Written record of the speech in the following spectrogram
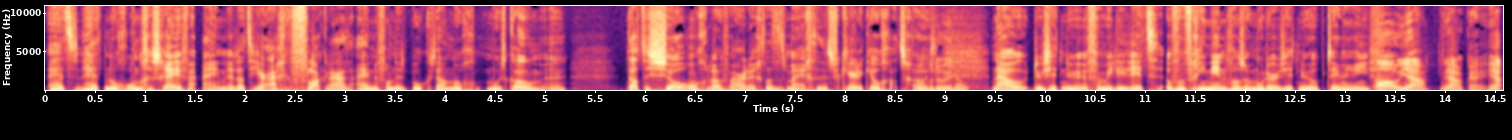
het, het nog ongeschreven einde, dat hier eigenlijk vlak na het einde van dit boek dan nog moet komen. Dat is zo ongeloofwaardig dat het mij echt in het verkeerde keelgat Wat schoot. bedoel je dan? Nou, er zit nu een familielid of een vriendin van zijn moeder zit nu op Tenerife. Oh ja, ja oké, ja.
